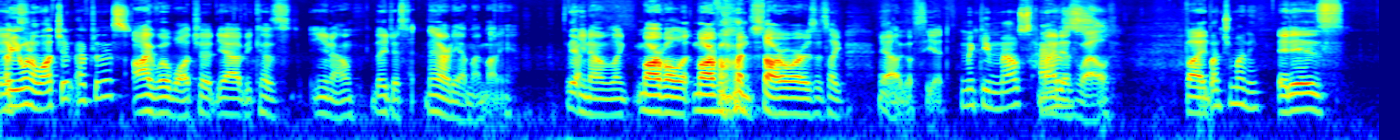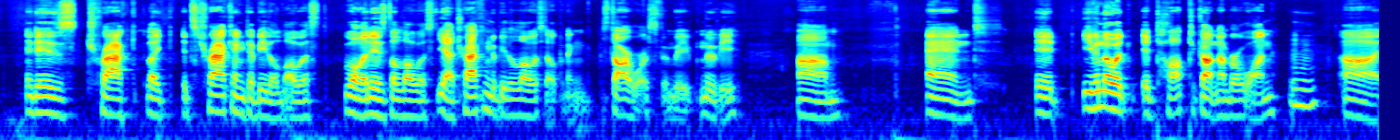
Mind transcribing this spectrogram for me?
Oh, you want to watch it after this? I will watch it, yeah, because you know they just they already have my money. Yeah. You know, like Marvel, Marvel and Star Wars. It's like, yeah, I'll go see it. Mickey Mouse has Might as well. but a bunch of money. it is, it is track like it's tracking to be the lowest. Well, it is the lowest. Yeah, tracking to be the lowest opening Star Wars movie. movie. Um, and it even though it it topped got number one, hmm uh,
